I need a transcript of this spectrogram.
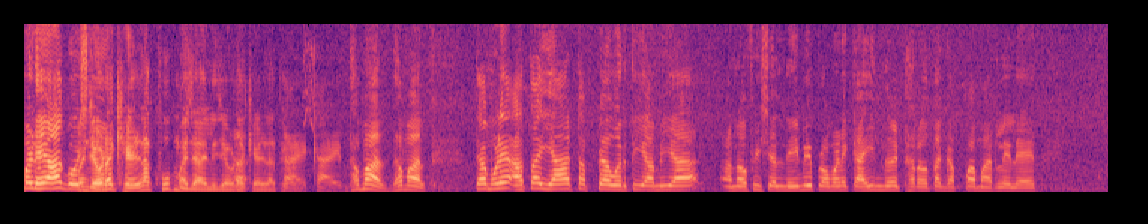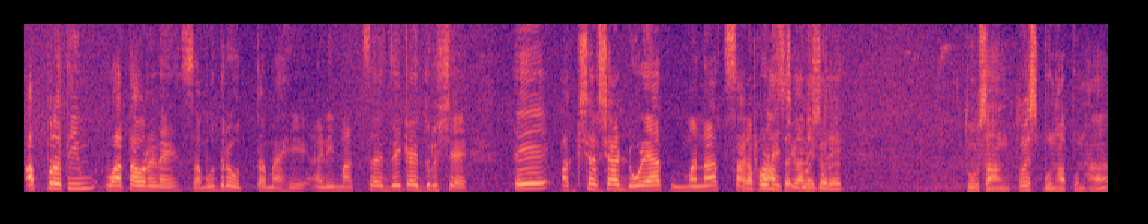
पण ह्या पण गोष्टी जेवढा खेळला खूप मजा आली जेवढा खेळला काय तेवढा. काय धमाल धमाल त्यामुळे आता या टप्प्यावरती आम्ही या अनऑफिशियल नेहमीप्रमाणे काही न ठरवता गप्पा मारलेल्या आहेत अप्रतिम वातावरण आहे समुद्र उत्तम आहे आणि मागचं जे काही दृश्य आहे ते अक्षरशः डोळ्यात मनात तर आपण असं साठवण्याची का नाही गोष्ट आहे. करत तू सांगतोयस पुन्हा पुन्हा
